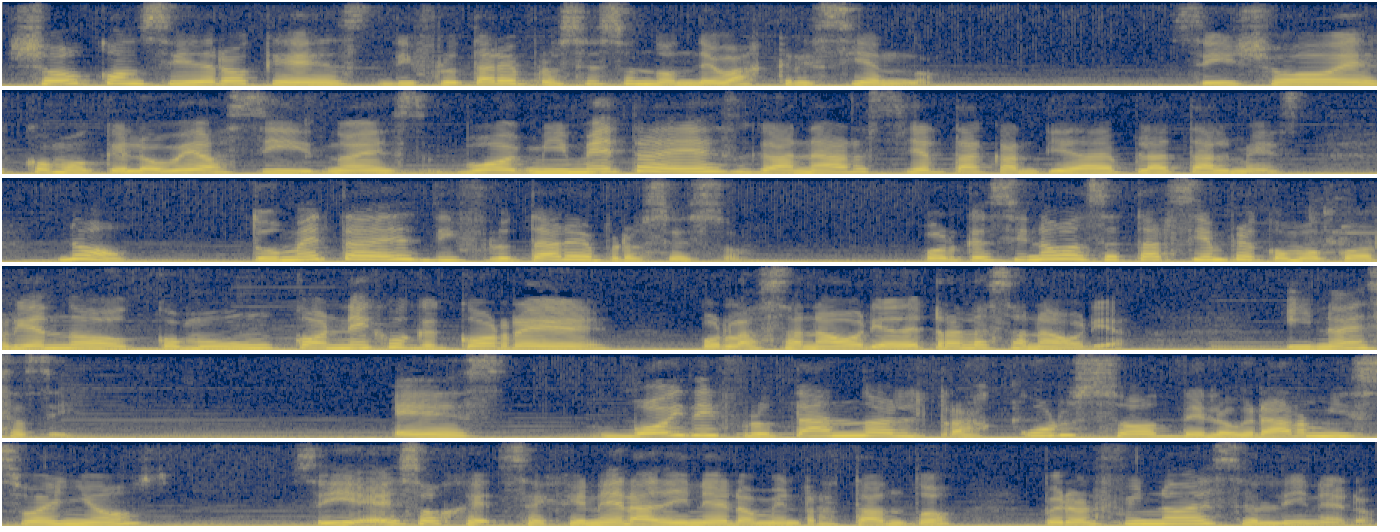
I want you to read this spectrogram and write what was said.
Yo considero que es disfrutar el proceso en donde vas creciendo. ¿sí? Yo es como que lo veo así, no es, mi meta es ganar cierta cantidad de plata al mes. No, tu meta es disfrutar el proceso. Porque si no vas a estar siempre como corriendo como un conejo que corre por la zanahoria, detrás de la zanahoria. Y no es así. Es voy disfrutando el transcurso de lograr mis sueños, ¿sí? Eso se genera dinero mientras tanto, pero el fin no es el dinero.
